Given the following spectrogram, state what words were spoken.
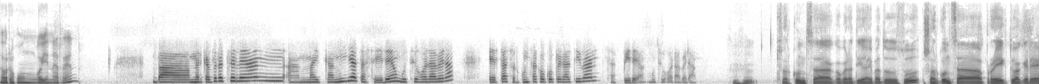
gaur egun goien erren? Ba, merkaturatxelean amaika mila eta zeirean gutxi gora bera, eta sorkuntzako kooperatiban zazpirean gutxi gora bera. Uhum. Sorkuntza kooperatiba ipatu duzu, sorkuntza proiektuak ere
